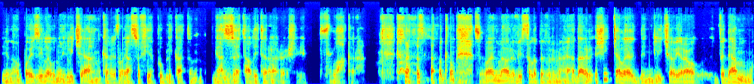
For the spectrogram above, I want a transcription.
you know, poeziile unui licean care vroia să fie publicat în gazeta literară și flacără. Cum se mai numeau revistele pe vremea aia, dar și cele din liceu erau, vedeam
